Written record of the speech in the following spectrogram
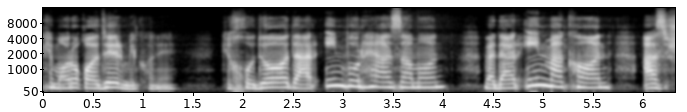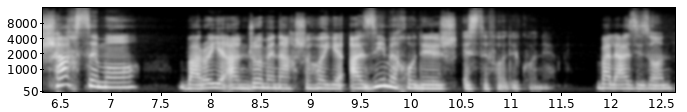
که ما رو قادر می‌کنه که خدا در این بره از زمان و در این مکان از شخص ما برای انجام نقشه های عظیم خودش استفاده کنه. بله عزیزان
